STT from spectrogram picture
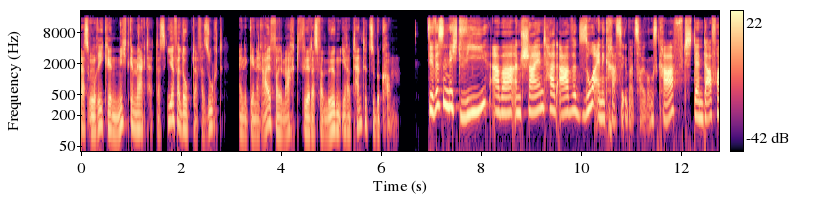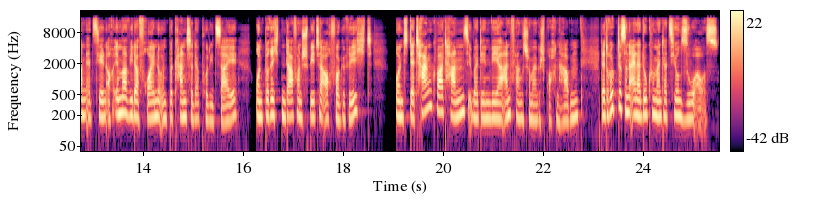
dass Ulrike nicht gemerkt hat, dass ihr Verlobter versucht, eine Generalvollmacht für das Vermögen ihrer Tante zu bekommen. Wir wissen nicht wie, aber anscheinend hat Arvid so eine krasse Überzeugungskraft, denn davon erzählen auch immer wieder Freunde und Bekannte der Polizei und berichten davon später auch vor Gericht. Und der Tankwart Hans, über den wir ja anfangs schon mal gesprochen haben, der drückt es in einer Dokumentation so aus.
